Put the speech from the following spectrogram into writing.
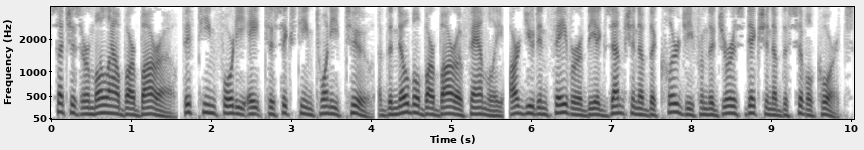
such as Ermolao Barbaro (1548–1622) of the noble Barbaro family, argued in favor of the exemption of the clergy from the jurisdiction of the civil courts.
